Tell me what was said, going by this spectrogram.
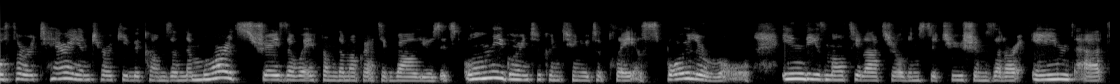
authoritarian Turkey becomes and the more it strays away from democratic values, it's only going to continue to play a spoiler role in these multilateral institutions that are aimed at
